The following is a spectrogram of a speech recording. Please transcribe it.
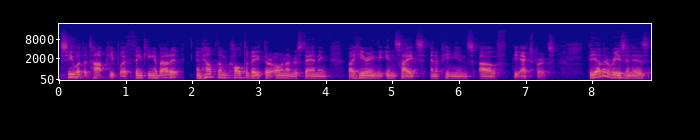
see what the top people are thinking about it and help them cultivate their own understanding by hearing the insights and opinions of the experts. The other reason is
